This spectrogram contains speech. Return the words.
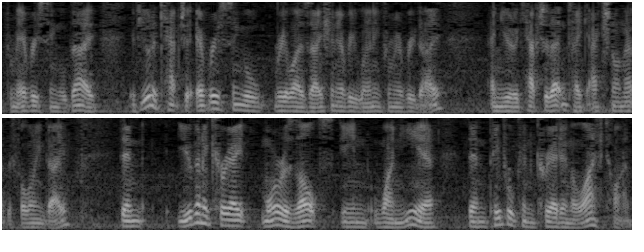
from every single day. If you were to capture every single realization, every learning from every day, and you were to capture that and take action on that the following day, then you're going to create more results in one year than people can create in a lifetime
